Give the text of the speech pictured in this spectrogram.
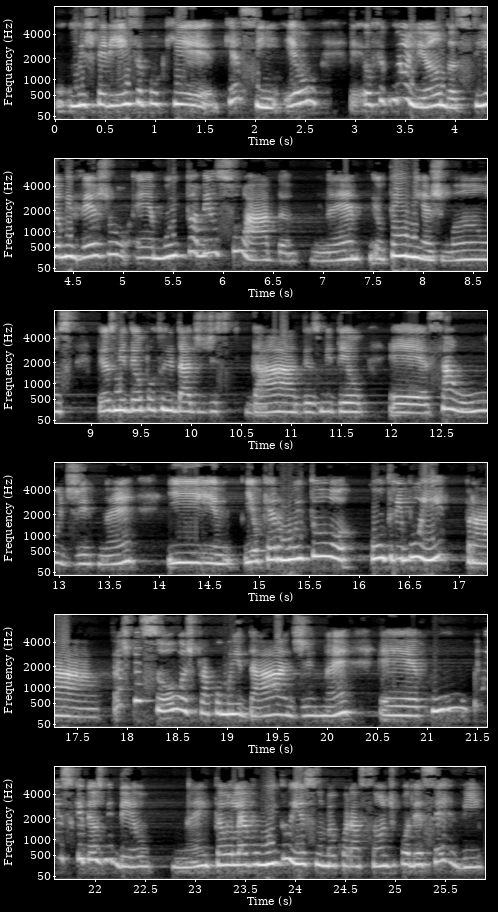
uma experiência porque, que assim, eu eu fico me olhando assim, eu me vejo é, muito abençoada, né? Eu tenho minhas mãos, Deus me deu oportunidade de estudar, Deus me deu é, saúde, né? E, e eu quero muito contribuir para as pessoas, para a comunidade, né? É, com, com isso que Deus me deu, né? Então eu levo muito isso no meu coração de poder servir,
